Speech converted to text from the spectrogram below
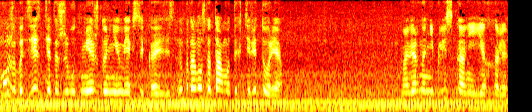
Может быть, здесь где-то живут между Нью-Мексико и здесь. Ну, потому что там вот их территория. Наверное, не близко они ехали.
